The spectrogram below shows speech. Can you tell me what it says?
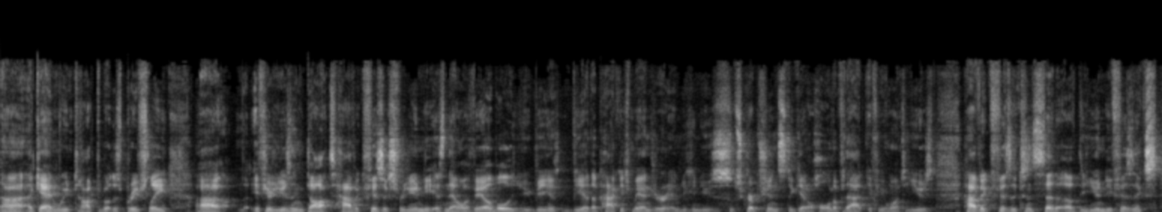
Uh, again, we talked about this briefly. Uh, if you're using Dots, Havok Physics for Unity is now available via, via, the package manager, and you can use subscriptions to get a hold of that if you want to use Havok Physics instead of the Unity Physics.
